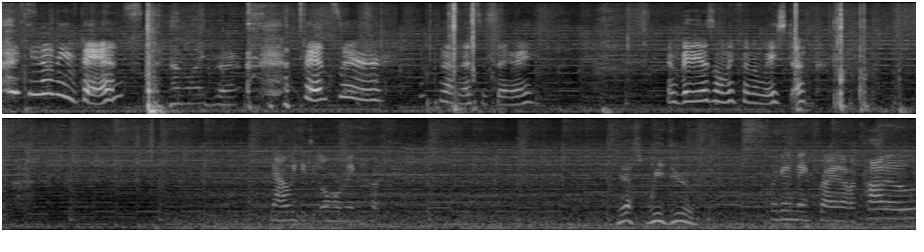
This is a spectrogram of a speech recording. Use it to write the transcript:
You don't need pants. I don't like that. Pants are not necessary. And video's only from the waist up. Now we get to go home and cook. yes, we do. We're gonna make fried avocados.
